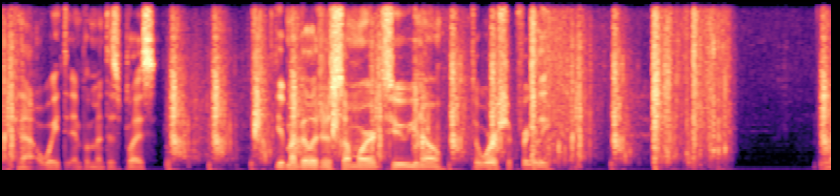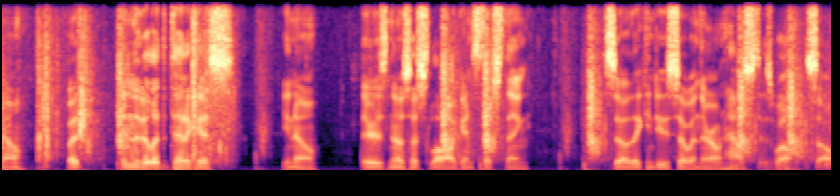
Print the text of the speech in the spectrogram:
I cannot wait to implement this place. Give my villagers somewhere to, you know, to worship freely you know. But in the Villa de Teddicus, you know, there is no such law against such thing. So they can do so in their own house as well. So.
